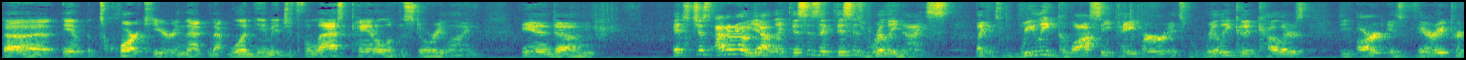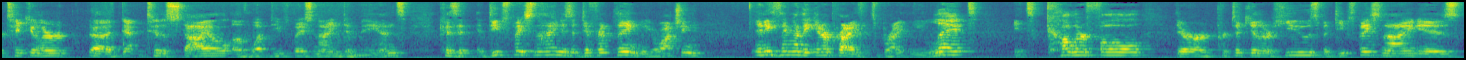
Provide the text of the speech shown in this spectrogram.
uh, Quark here in that that one image. It's the last panel of the storyline, and um, it's just I don't know. Yeah, like this is like this is really nice. Like it's really glossy paper. It's really good colors. The art is very particular uh, de- to the style of what Deep Space Nine demands. Because Deep Space Nine is a different thing. When you're watching anything on the Enterprise, it's brightly lit. It's colorful. There are particular hues, but Deep Space Nine is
